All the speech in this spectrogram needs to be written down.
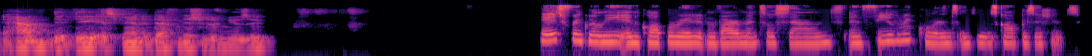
and how did they expand the definition of music? Cage frequently incorporated environmental sounds and field recordings into his compositions.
